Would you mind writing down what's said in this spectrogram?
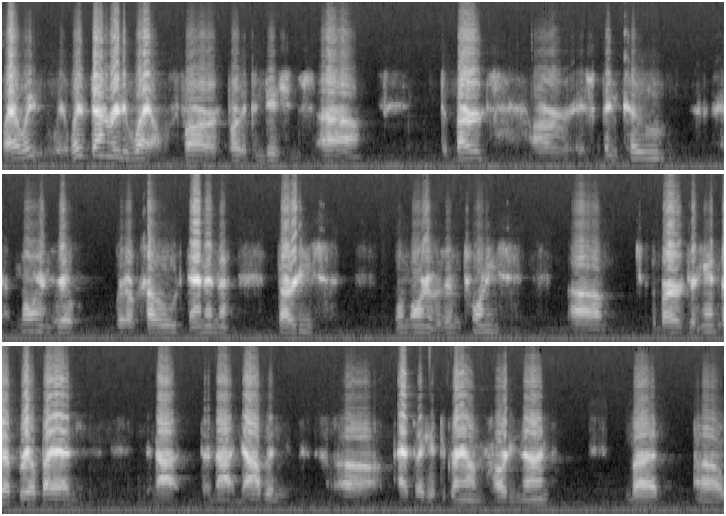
Well, we, we we've done really well for for the conditions. Uh, the birds are. It's been cool. Morning real real cold, down in the 30s. One morning it was in the 20s. Um, birds are henned up real bad. They're not they're not gobbling uh, after they hit the ground. Hardly none. But uh,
